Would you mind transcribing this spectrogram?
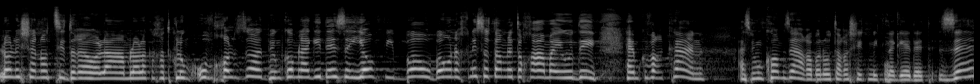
לא לשנות סדרי עולם, לא לקחת כלום, ובכל זאת, במקום להגיד איזה יופי, בואו, בואו נכניס אותם לתוך העם היהודי, הם כבר כאן. אז במקום זה הרבנות הראשית מתנגדת. Okay. זה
